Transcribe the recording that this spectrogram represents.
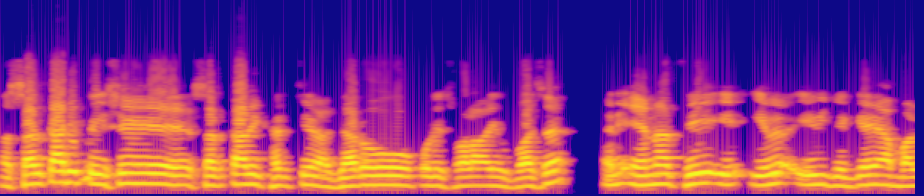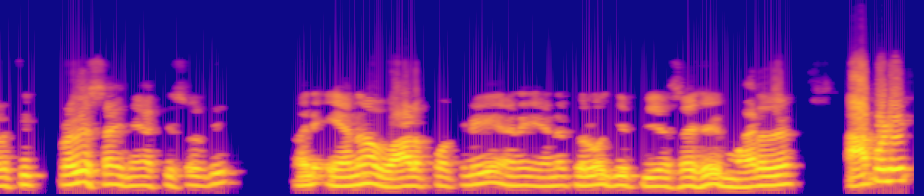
સરકારી પૈસે સરકારી ખર્ચે હજારો પોલીસવાળા અહીં ઊભા છે અને એનાથી એવી જગ્યાએ આ બાળકથી પ્રવેશાય નહીં આ કિશોરથી અને એના વાળ પકડી અને એને પેલો જે પીએસઆઈ છે મારે આપણે એક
